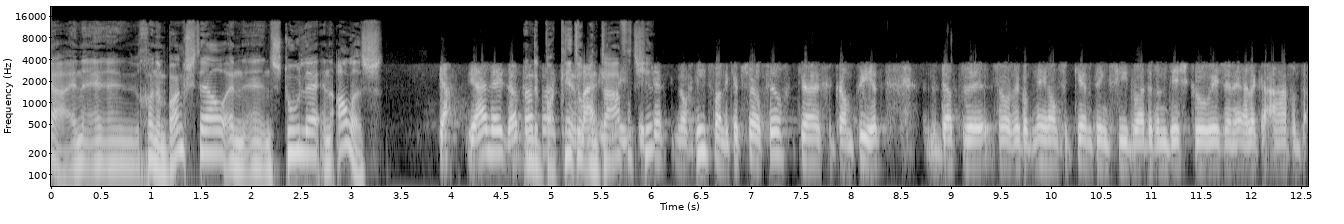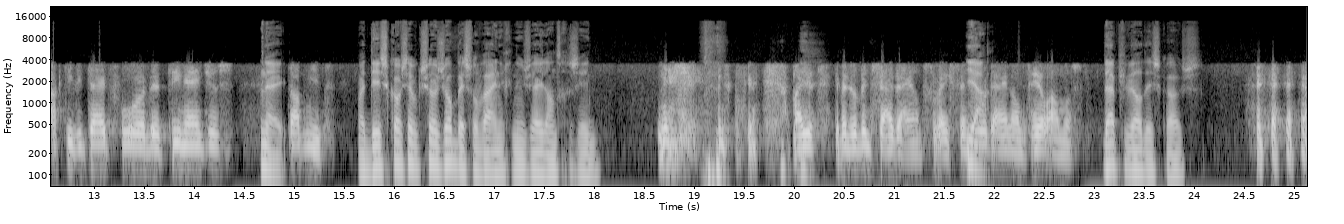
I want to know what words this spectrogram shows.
Ja, en, en, en gewoon een bankstel en, en stoelen en alles. Ja, ja nee, dat, dat de parkiet op een ik- tafeltje? Ik, heb nog niet, want ik heb zelf veel ge- gekampeerd. Dat we, zoals ik op Nederlandse campings zie, waar er een disco is... en elke avond activiteit voor de teenagers, Nee, dat niet. maar disco's heb ik sowieso best wel weinig in Nieuw-Zeeland gezien. Nee. maar je, je bent op in het Zuideiland geweest en Ja. Noordeiland is heel anders. Daar heb je wel disco's.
